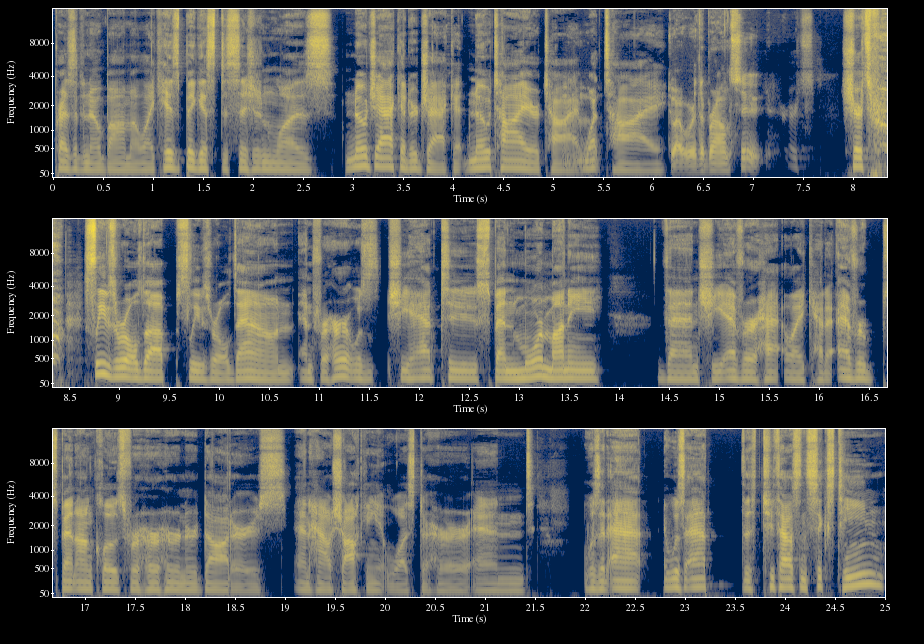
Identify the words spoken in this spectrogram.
president obama like his biggest decision was no jacket or jacket no tie or tie Mhm. what tie Do I wear the brown suit? shirts, shirts sleeves rolled up sleeves rolled down and for her it was she had to spend more money than she ever had like had ever spent on clothes for her her and her daughters and how shocking it was to her. And was it at it was at the 2016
